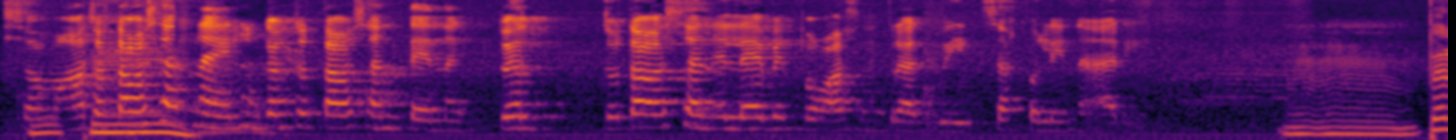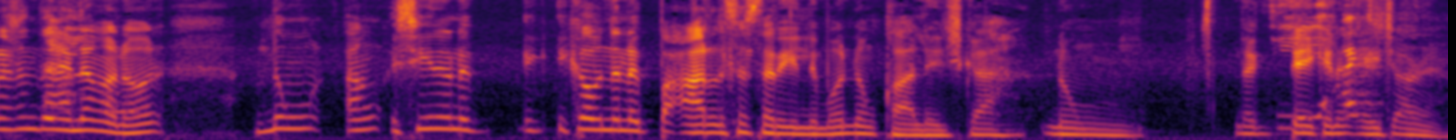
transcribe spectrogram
So, mga Okay. 2009 hanggang 2010, nag-12, 2011 po kasi nag-graduate sa culinary. mm Pero sandali lang, ano? Nung, ang, sino nag, ik- ikaw na nagpaaral sa sarili mo nung college ka? Nung nag-take ka ng Arch- HRM?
